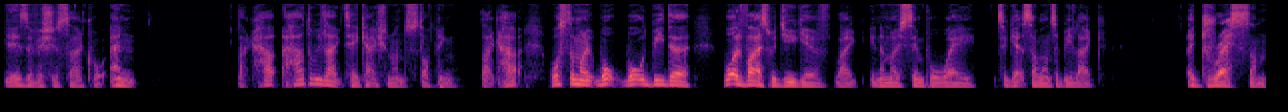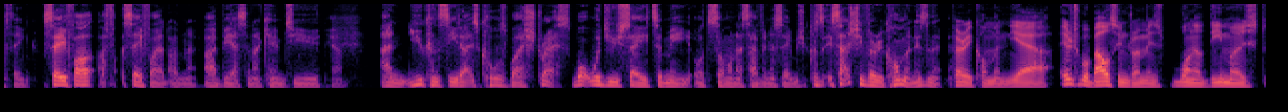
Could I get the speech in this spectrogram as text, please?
It is a vicious cycle. And like how how do we like take action on stopping? Like how what's the what what would be the what advice would you give like in the most simple way to get someone to be like address something? Say if I say if I had I don't know, IBS and I came to you Yeah. And you can see that it's caused by stress, what would you say to me or to someone that's having the same issue? Because it's actually very common, isn't it? Very common, yeah. Irritable bowel syndrome is one of the most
